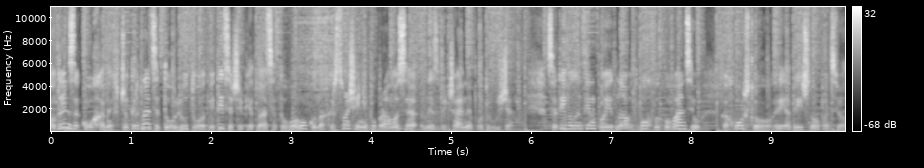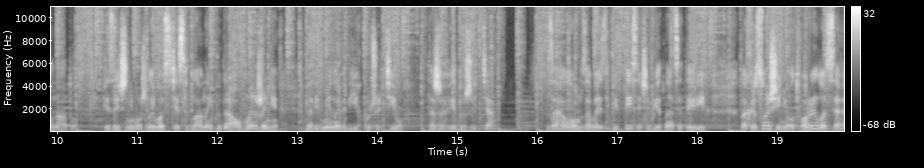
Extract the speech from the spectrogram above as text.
А у день закоханих 14 лютого 2015 року на Херсонщині побралося незвичайне подружжя. Святий Валентин поєднав двох вихованців Каховського геріатричного пансіонату. Фізичні можливості Світлани і Петра обмежені, на відміну від їх почуттів та жаги до життя. Загалом за весь 2015 рік на Херсонщині утворилося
